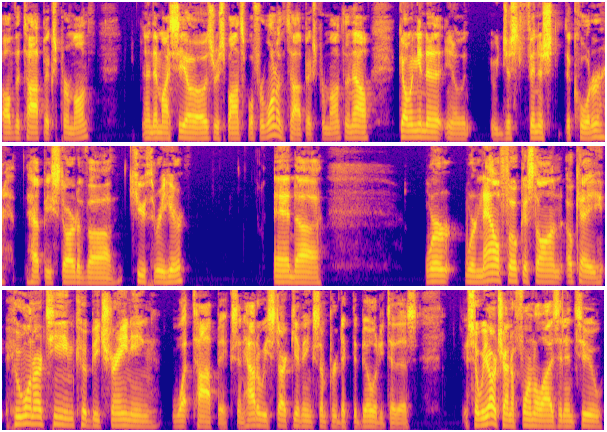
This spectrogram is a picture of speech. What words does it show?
of the topics per month, and then my COO is responsible for one of the topics per month. And now going into you know we just finished the quarter. Happy start of uh, Q3 here, and uh, we're we're now focused on okay, who on our team could be training what topics, and how do we start giving some predictability to this? So we are trying to formalize it into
